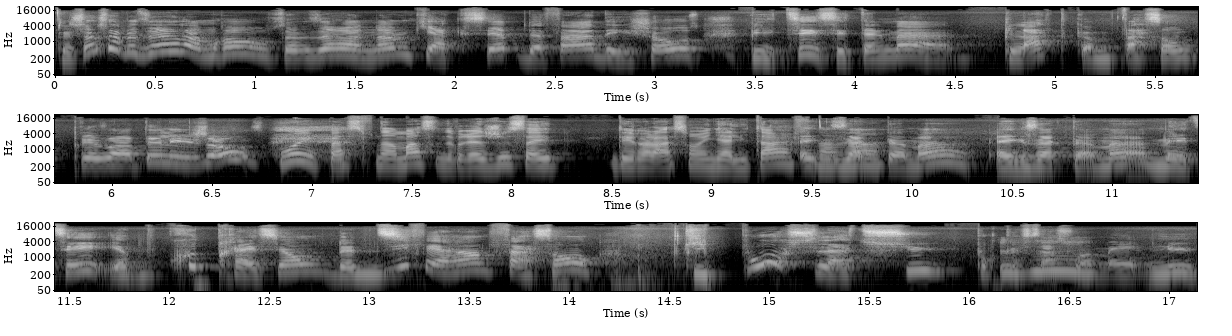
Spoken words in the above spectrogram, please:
C'est ça que ça veut dire, l'homme rose? Ça veut dire un homme qui accepte de faire des choses. Puis, tu sais, c'est tellement plate comme façon de présenter les choses. Oui, parce que finalement, ça devrait juste être des relations égalitaires, finalement. Exactement, exactement. Mais tu sais, il y a beaucoup de pression de différentes façons qui poussent là-dessus pour que Mhm. ça soit maintenu.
